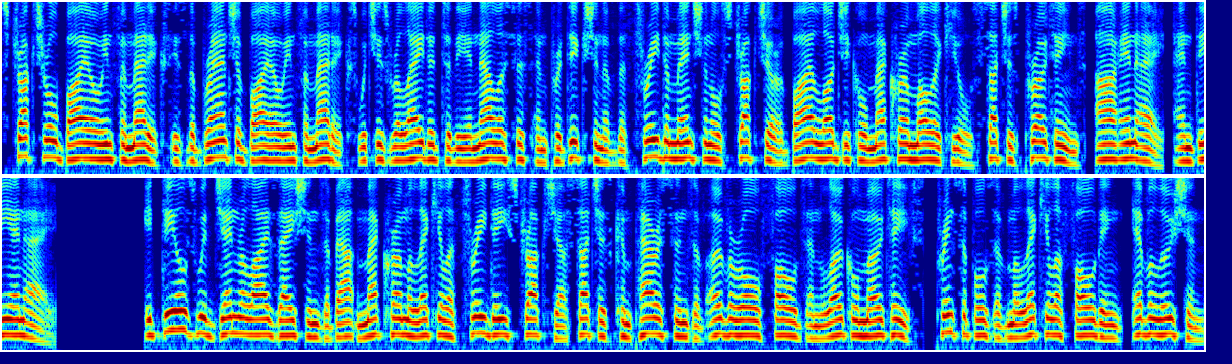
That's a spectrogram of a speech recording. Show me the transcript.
Structural bioinformatics is the branch of bioinformatics which is related to the analysis and prediction of the three-dimensional structure of biological macromolecules such as proteins, RNA, and DNA. It deals with generalizations about macromolecular 3D structure such as comparisons of overall folds and local motifs, principles of molecular folding, evolution,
